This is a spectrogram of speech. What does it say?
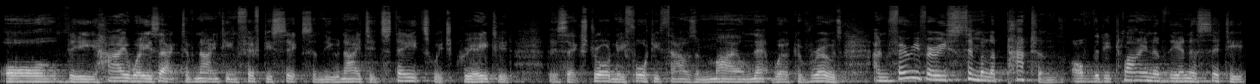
or the Highways Act of 1956 in the United States, which created this extraordinary 40,000 mile network of roads, and very, very similar patterns of the decline of the inner city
